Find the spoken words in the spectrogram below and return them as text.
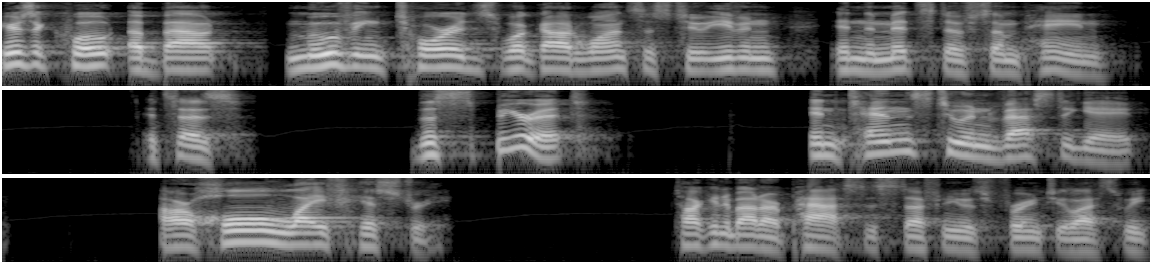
Here's a quote about moving towards what God wants us to, even in the midst of some pain. It says, The Spirit intends to investigate our whole life history. Talking about our past, as Stephanie was referring to last week,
